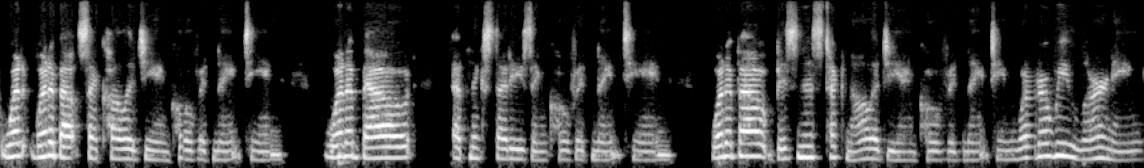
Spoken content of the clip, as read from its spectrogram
what, what about psychology and COVID-19? What about ethnic studies and COVID-19? What about business technology and COVID-19? What are we learning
